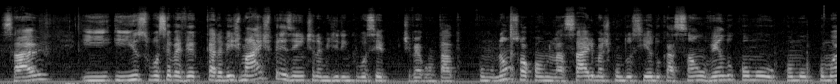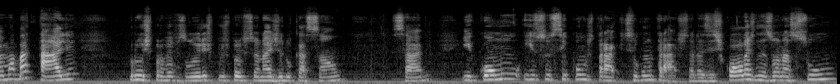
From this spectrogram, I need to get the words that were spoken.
sabe? E, e isso você vai ver cada vez mais presente na medida em que você tiver contato com não só com o La Salle, mas com o dossiê educação, vendo como, como, como é uma batalha para os professores, para os profissionais de educação, sabe? E como isso se, contra se contrasta das escolas da Zona Sul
